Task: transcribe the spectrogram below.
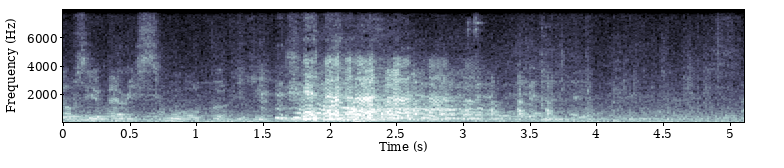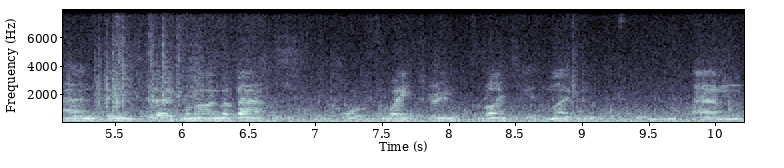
Obviously a very small book. and the third one I'm about a quarter of the way through writing at the moment. Um,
